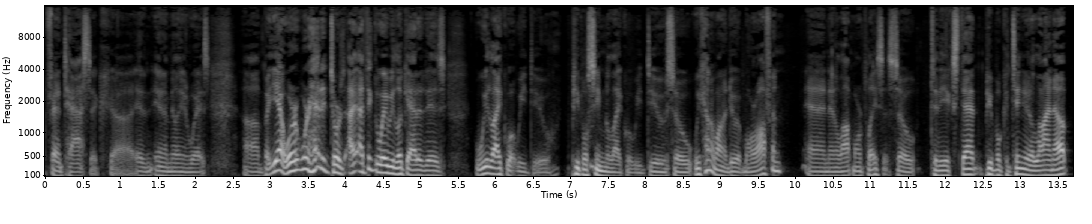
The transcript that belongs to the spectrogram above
fantastic uh, in in a million ways. Uh, but yeah, we're we're headed towards. I, I think the way we look at it is we like what we do. People seem to like what we do, so we kind of want to do it more often and in a lot more places. So to the extent people continue to line up,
